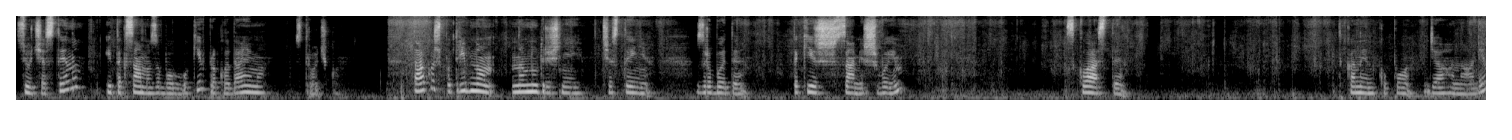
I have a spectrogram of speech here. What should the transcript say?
цю частину і так само з обох боків прокладаємо строчку. Також потрібно на внутрішній частині зробити такі ж самі шви, скласти тканинку по діагоналі.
